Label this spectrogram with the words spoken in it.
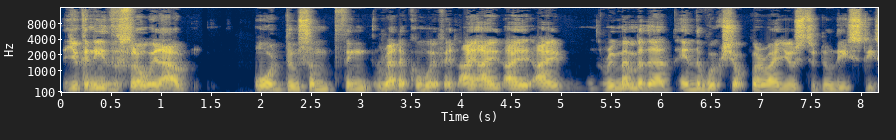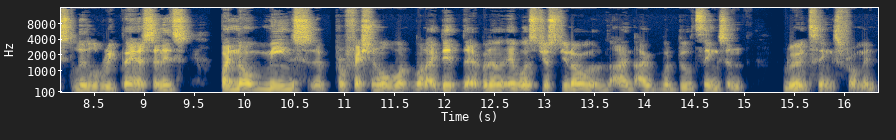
you can either throw it out or do something radical with it. I I, I, I remember that in the workshop where I used to do these these little repairs, and it's by no means professional what, what I did there, but it was just, you know, I, I would do things and learn things from it.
